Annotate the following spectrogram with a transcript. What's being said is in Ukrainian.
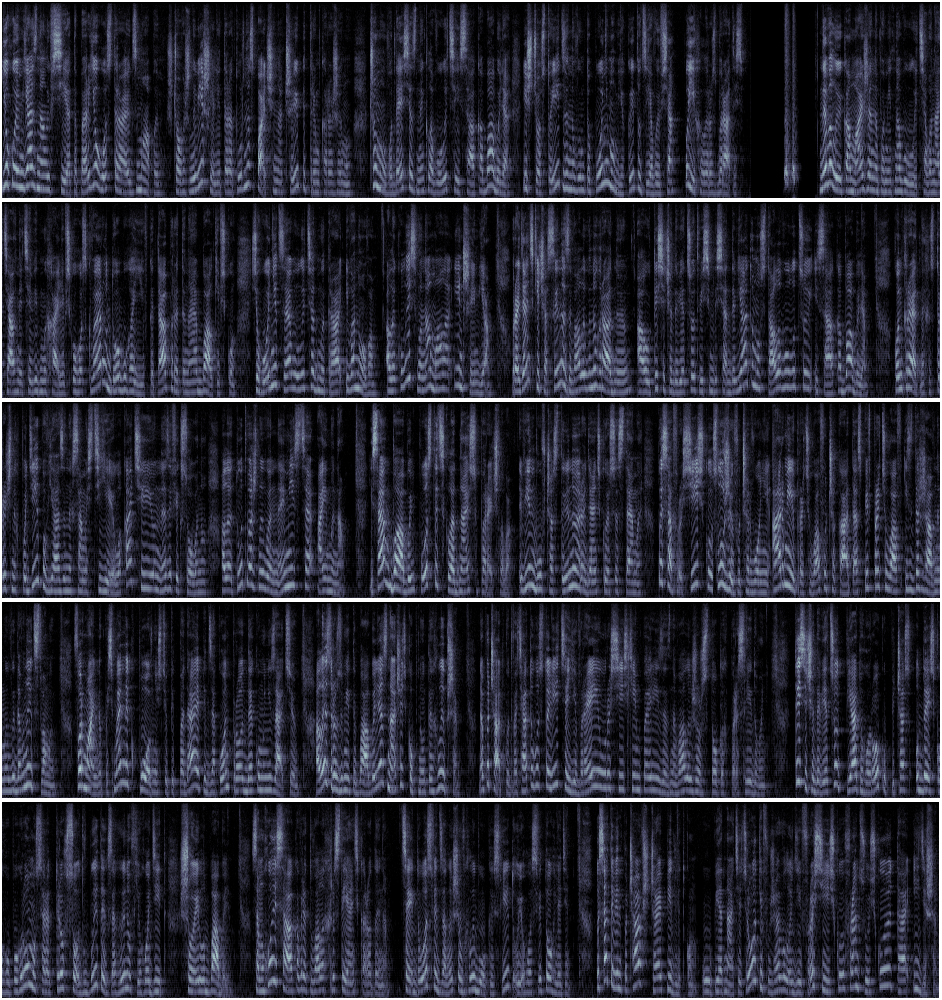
Його ім'я знали всі, а тепер його стирають з мапи. Що важливіше, літературна спадщина чи підтримка режиму? Чому в Одесі зникла вулиця Ісаака Бабеля? І що стоїть за новим топонімом, який тут з'явився? Поїхали розбиратись. Невелика, майже непомітна вулиця. Вона тягнеться від Михайлівського скверу до Бугаївки та перетинає Балківську. Сьогодні це вулиця Дмитра Іванова, але колись вона мала інше ім'я. У радянські часи називали виноградною, а у 1989-му стала вулицею Ісаака Бабеля. Конкретних історичних подій, пов'язаних саме з цією локацією, не зафіксовано, але тут важливе не місце, а імена. Ісаак Бабель постать складна і суперечлива. Він був частиною радянської системи, писав російською, служив у Червоній армії, працював у ЧК та співпрацював із державними видавництвами. Формально письменник повністю підпадає під закон про декомунізацію, але зрозуміти Бабеля значить копнути глибше. На початку ХХ століття євреї у Російській імперії зазнавали жорстоких переслідувань. 1905 року під час одеського погрому серед 300 вбитих загинув його дід Шоїл Бабель. Самого Ісаака врятувала християнська родина. Цей досвід залишив глибокий слід у його світогляді. Писати він почав ще підлітком. У 15 років уже володів російською, французькою та ідішем.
